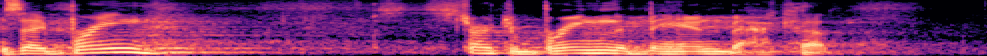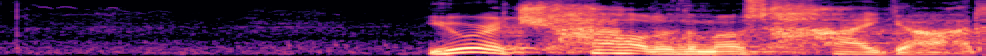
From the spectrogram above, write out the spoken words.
As I bring, start to bring the band back up. You're a child of the Most High God.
